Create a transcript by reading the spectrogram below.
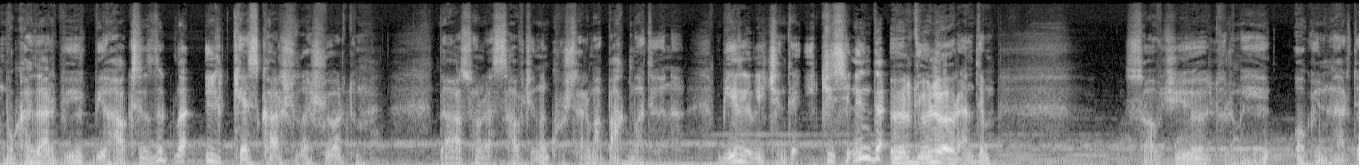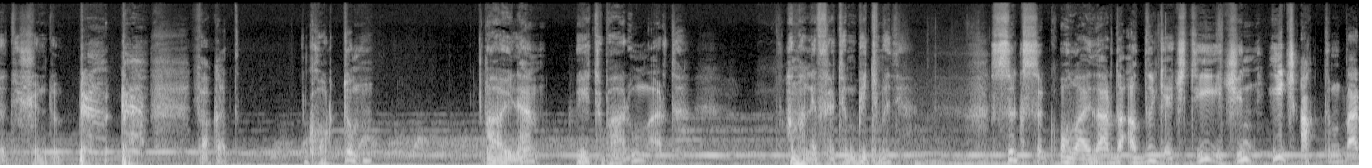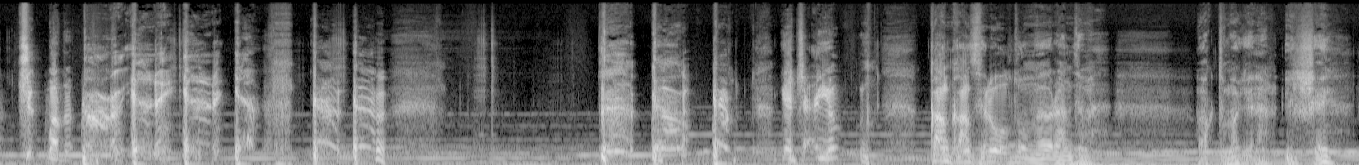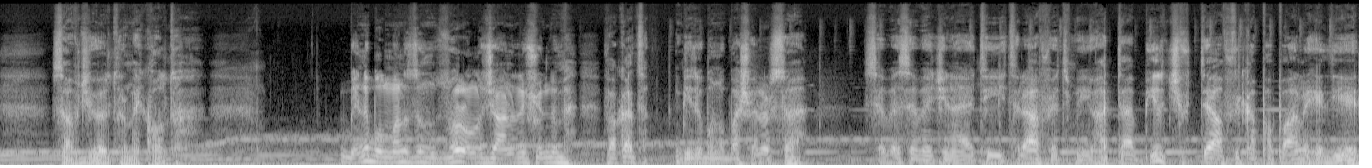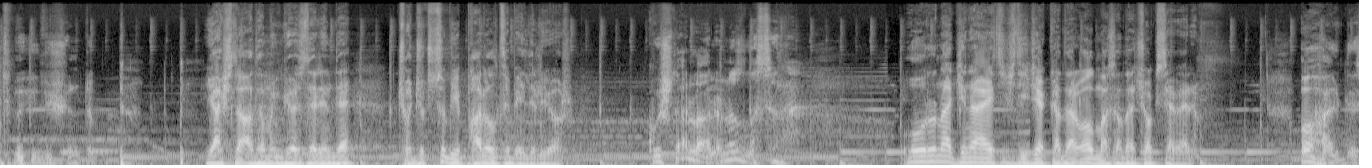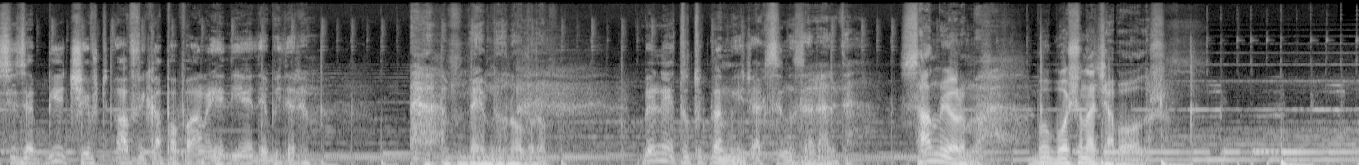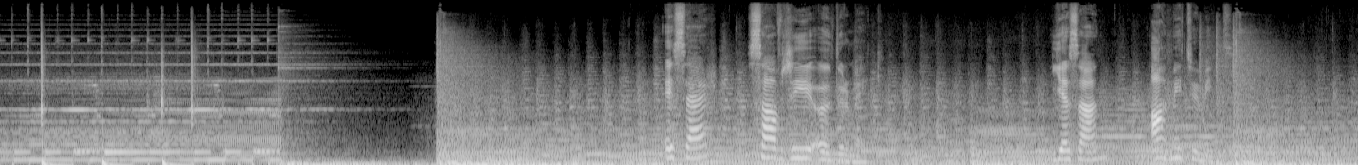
Bu kadar büyük bir haksızlıkla ilk kez karşılaşıyordum. Daha sonra savcının kuşlarıma bakmadığını, bir yıl içinde ikisinin de öldüğünü öğrendim. Savcıyı öldürmeyi o günlerde düşündüm. Fakat korktum. Ailem, itibarım vardı. Ama nefretim bitmedi. Sık sık olaylarda adı geçtiği için hiç aklımdan çıkmadı. Geçen yıl kan kanseri olduğumu öğrendim. Aklıma gelen ilk şey savcıyı öldürmek oldu. Beni bulmanızın zor olacağını düşündüm. Fakat biri bunu başarırsa seve seve cinayeti itiraf etmeyi hatta bir çifte Afrika papağanı hediye etmeyi düşündüm. Yaşlı adamın gözlerinde çocuksu bir parıltı beliriyor. Kuşlarla aranız nasıl? Uğruna cinayet işleyecek kadar olmasa da çok severim. O halde size bir çift Afrika papağanı hediye edebilirim. Memnun olurum. Beni tutuklamayacaksınız herhalde. Sanmıyorum. Bu boşuna çaba olur. Eser Savcıyı Öldürmek Yazan Ahmet Ümit.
